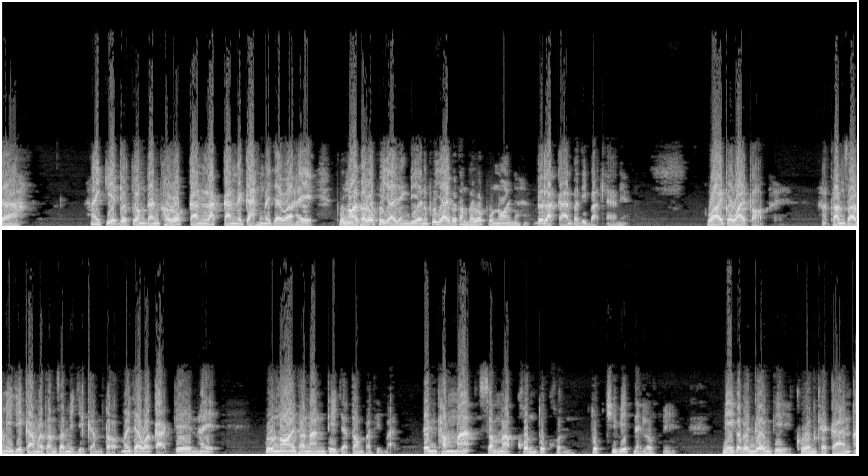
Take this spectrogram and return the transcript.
จะ ให้เกียรติยกย่องกันเคารพกันรักกันในกันไม่ใช่ว่าให้ผู้น้อยเคารพผู้ใหญ่อย่างเดียวนะผู้ใหญ่ก็ต้องเคารพผู้น้อยนะฮะโดยหลักการปฏิบัติแล้วเนี่ยไหว้ก็ไหว้ตอบเลยทำสามีจิกรรมก็ทำสามีจิกรรมตอบ ไม่ใช่ว่ากะเกณฑ์ให้ผู้น้อยเท่านั้นที่จะต้องปฏิบัติ เป็นธรรมะสำหรับคนทุกคนทุกชีวิตในโลกนี้ นี่ก็เป็นเรื่องที่ควรแก่การอ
